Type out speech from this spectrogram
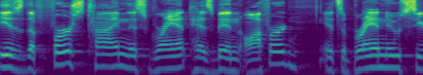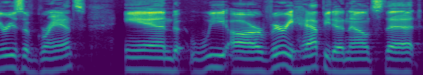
is the first time this grant has been offered. It's a brand new series of grants, and we are very happy to announce that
